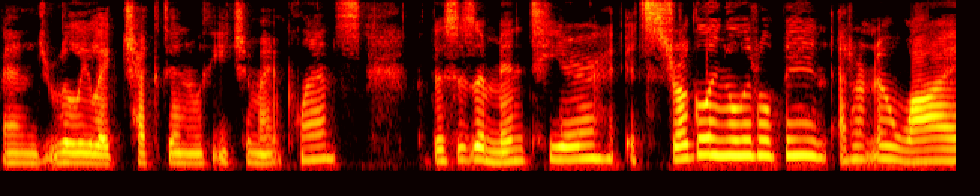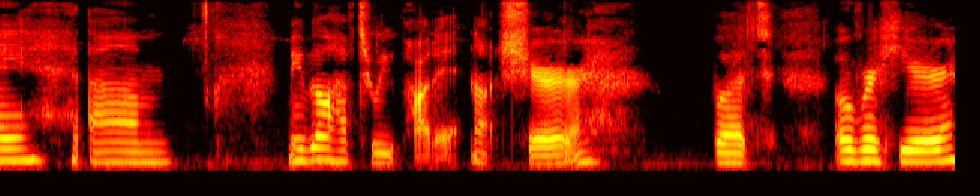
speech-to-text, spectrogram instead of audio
and really like checked in with each of my plants. This is a mint here. It's struggling a little bit. I don't know why. Um, maybe I'll have to repot it. Not sure. But over here,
